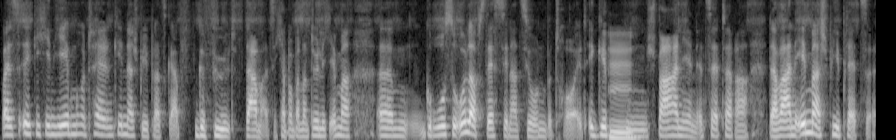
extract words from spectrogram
weil es wirklich in jedem Hotel einen Kinderspielplatz gab, gefühlt damals. Ich habe aber natürlich immer ähm, große Urlaubsdestinationen betreut, Ägypten, hm. Spanien etc. Da waren immer Spielplätze.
